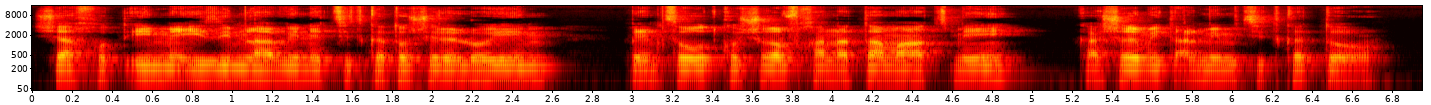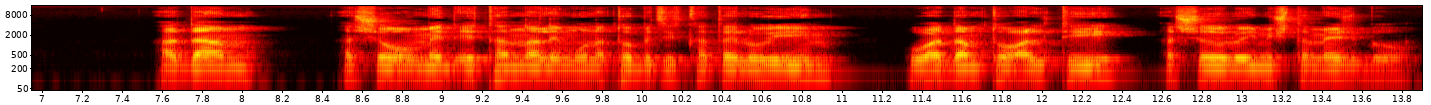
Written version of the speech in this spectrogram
שהחוטאים מעיזים להבין את צדקתו של אלוהים באמצעות כושר הבחנתם העצמי, כאשר הם מתעלמים מצדקתו. אדם אשר עומד איתן על אמונתו בצדקת אלוהים, הוא אדם תועלתי אשר אלוהים משתמש בו.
